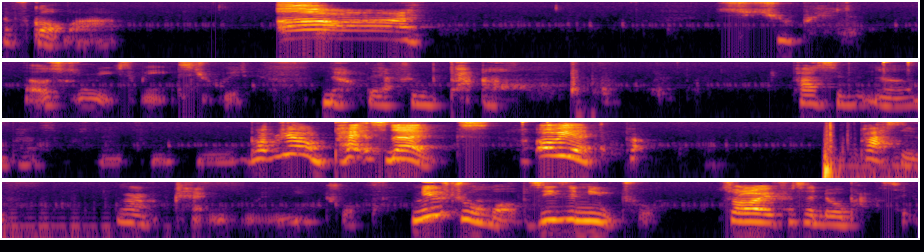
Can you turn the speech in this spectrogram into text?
I forgot that. Ah, stupid. That was going to be stupid. No, they have to be pa- oh. passive. No, passive. Probably have pet snakes. Oh yeah, pa- passive. Mm, okay, neutral. Neutral mobs. These are neutral. Sorry if I said no passive.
